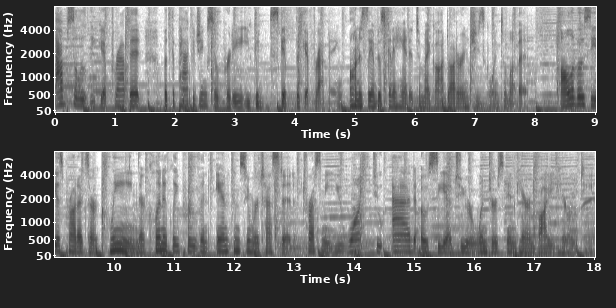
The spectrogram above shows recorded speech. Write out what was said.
absolutely gift wrap it, but the packaging's so pretty, you could skip the gift wrapping. Honestly, I'm just going to hand it to my goddaughter and she's going to love it. All of Osea's products are clean, they're clinically proven and consumer tested. Trust me, you want to add Osea to your winter skincare and body care routine.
